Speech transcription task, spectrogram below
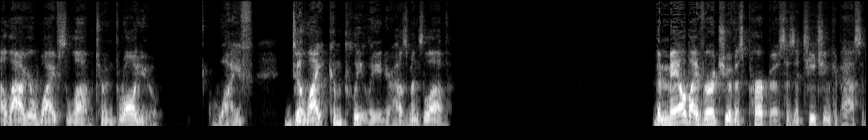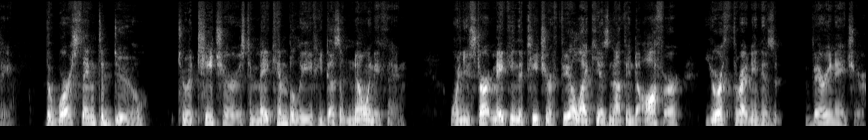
allow your wife's love to enthrall you. Wife, delight completely in your husband's love. The male, by virtue of his purpose, has a teaching capacity. The worst thing to do to a teacher is to make him believe he doesn't know anything. When you start making the teacher feel like he has nothing to offer, you're threatening his very nature.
